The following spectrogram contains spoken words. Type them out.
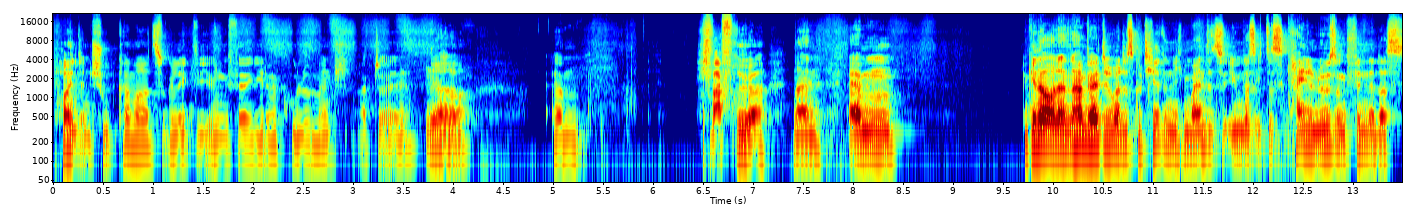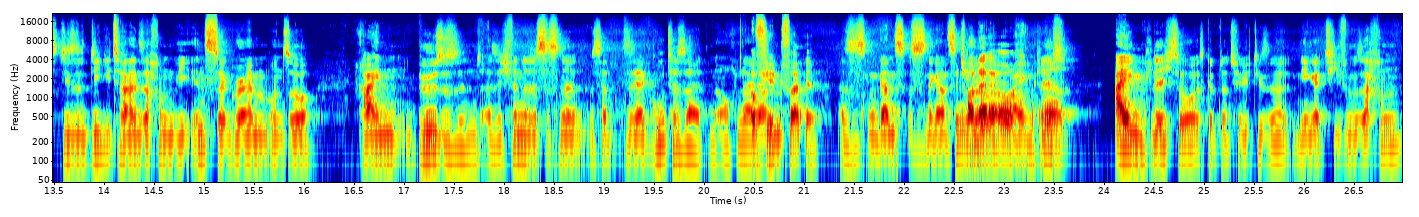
Point-and-Shoot-Kamera zugelegt, wie ungefähr jeder coole Mensch aktuell. Ja. So. Ähm, ich war früher. Nein. Ähm, genau, und dann haben wir halt darüber diskutiert und ich meinte zu ihm, dass ich das keine Lösung finde, dass diese digitalen Sachen wie Instagram und so rein böse sind. Also ich finde, das ist eine, das hat sehr gute Seiten auch leider. Auf jeden Fall. Also es ist eine ganz, es ist eine ganz Finde tolle App auch, eigentlich. ja. Eigentlich so. Es gibt natürlich diese negativen Sachen,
